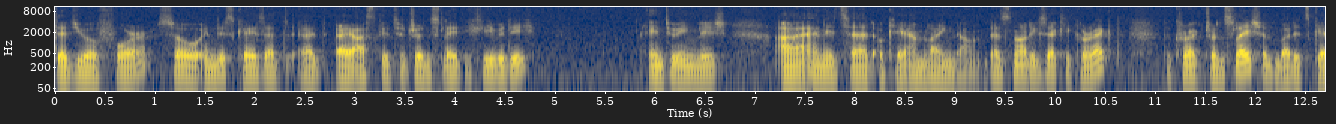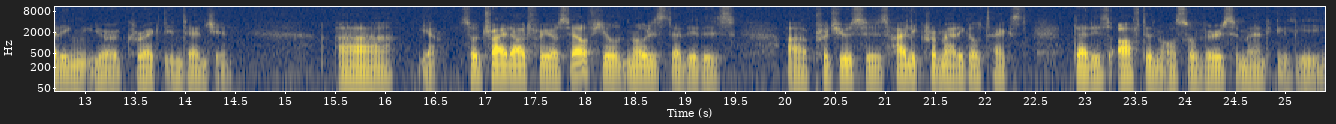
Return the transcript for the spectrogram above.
that you are for. So in this case I, I, I asked it to translate ich liebe dich into English uh, and it said okay I'm lying down. That's not exactly correct the correct translation but it's getting your correct intention. Uh, yeah. So try it out for yourself. You'll notice that it is uh, produces highly grammatical text that is often also very semantically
